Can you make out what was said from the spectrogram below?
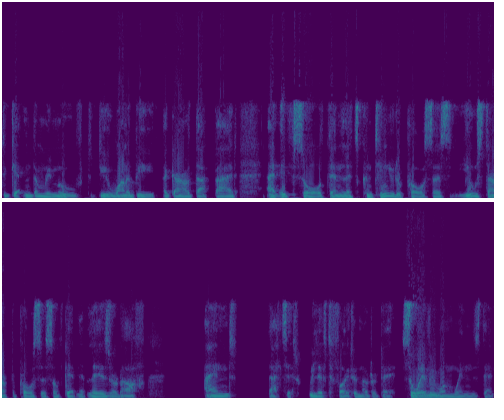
to getting them removed? Do you want to be a guard that bad? And if so, then let's continue the process. You start the process of getting it lasered off, and that's it. We live to fight another day. So everyone wins then.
